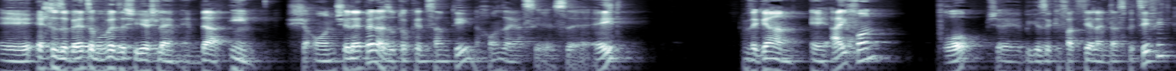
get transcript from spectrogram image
אה, איך שזה בעצם עובד זה שיש להם עמדה עם שעון של אפל אז אותו כן שמתי נכון זה היה סיריוס 8 וגם אייפון פרו שבגלל זה קפצתי על העמדה הספציפית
